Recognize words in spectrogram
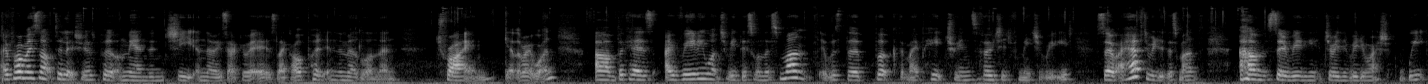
I promise not to literally just put it on the end and cheat and know exactly what it is. Like I'll put it in the middle and then try and get the right one. Um, because I really want to read this one this month. It was the book that my patrons voted for me to read, so I have to read it this month. Um, so reading it during the Reading Rush week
